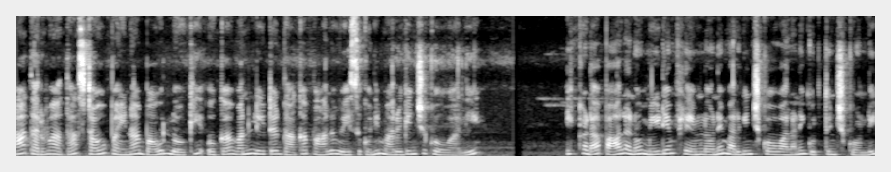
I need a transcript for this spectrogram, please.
ఆ తర్వాత స్టవ్ పైన బౌల్లోకి ఒక వన్ లీటర్ దాకా పాలు వేసుకొని మరిగించుకోవాలి. ఇక్కడ పాలను మీడియం ఫ్లేమ్లోనే మరిగించుకోవాలని గుర్తుంచుకోండి.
